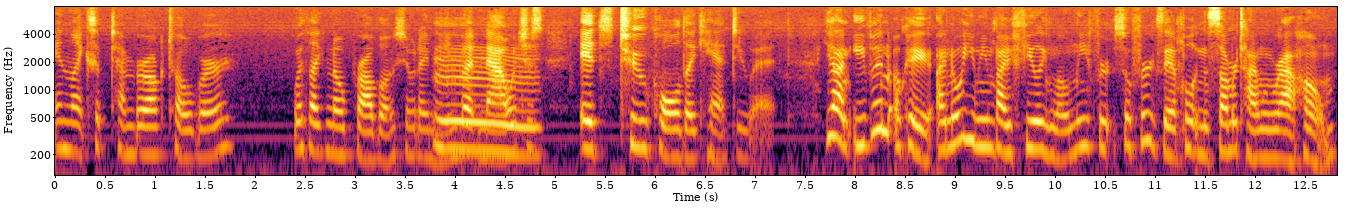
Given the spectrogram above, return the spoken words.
in like September, October with like no problems. You know what I mean? But now it's Mm. just it's too cold. I can't do it. Yeah, and even okay, I know what you mean by feeling lonely. For so, for example, in the summertime when we're at home,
